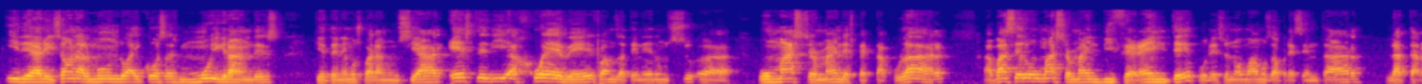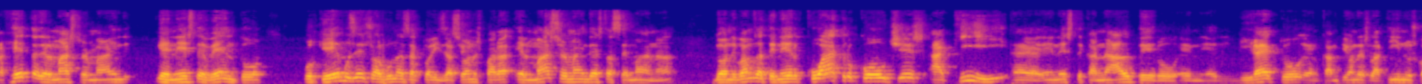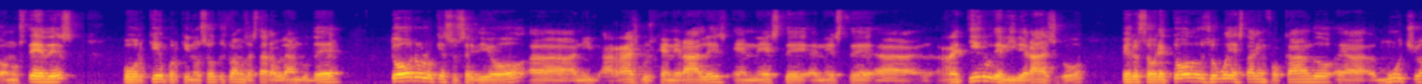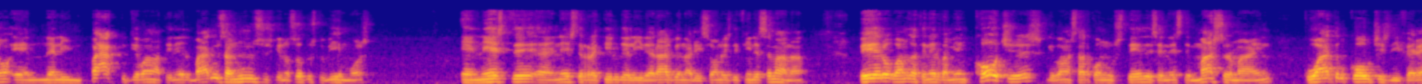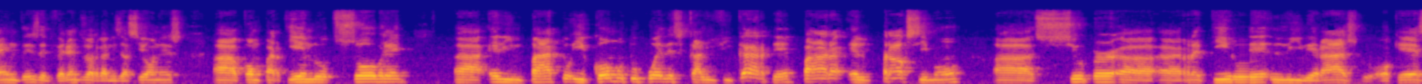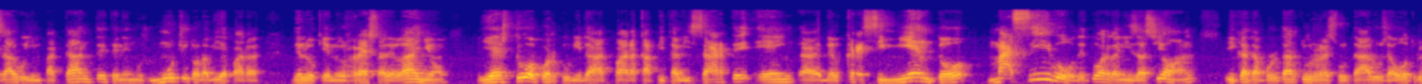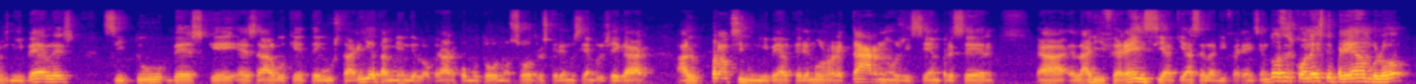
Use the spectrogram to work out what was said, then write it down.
y de Arizona al mundo hay cosas muy grandes que tenemos para anunciar. Este día jueves vamos a tener un, uh, un mastermind espectacular. Ah, va a ser un mastermind diferente, por eso no vamos a presentar la tarjeta del mastermind en este evento, porque hemos hecho algunas actualizaciones para el mastermind de esta semana, donde vamos a tener cuatro coaches aquí eh, en este canal, pero en el directo, en Campeones Latinos con ustedes. ¿Por qué? Porque nosotros vamos a estar hablando de todo lo que sucedió ah, a, rasgos generales en este, en este ah, retiro de liderazgo, pero sobre todo yo voy a estar enfocando ah, mucho en el impacto que van a tener varios anuncios que nosotros tuvimos en este, en este retiro de liderazgo en Arizona este fin de semana, pero vamos a tener también coaches que van a estar con ustedes en este mastermind, cuatro coaches diferentes de diferentes organizaciones compartiendo sobre Ah, el impacto y cómo tú puedes calificarte para el próximo uh, super uh, retiro de liderazgo, ¿ok? Es algo impactante, tenemos mucho todavía para de lo que nos resta del año y es tu oportunidad para capitalizarte en el crecimiento masivo de tu organización y catapultar tus resultados a otros niveles si tú ves que es algo que te gustaría también de lograr, como todos nosotros, queremos siempre llegar al próximo nivel, queremos retarnos y siempre ser ah, la diferencia que hace la diferencia. Entonces, con este preámbulo,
